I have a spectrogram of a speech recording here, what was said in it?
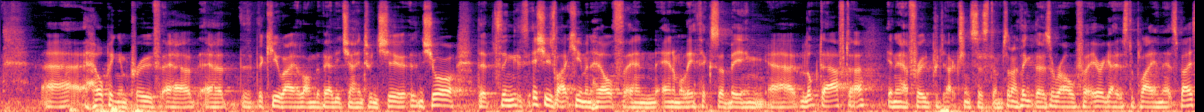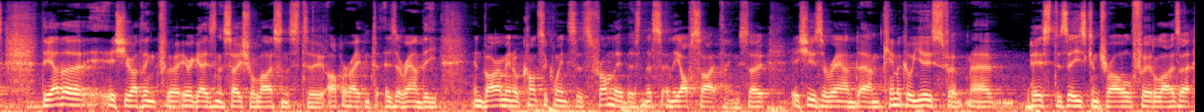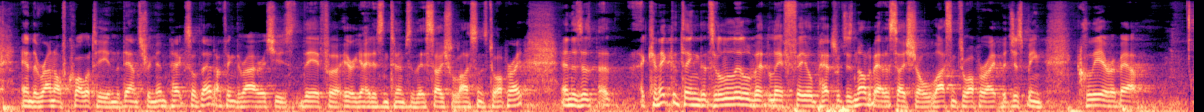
uh, helping improve the, QA along the value chain to ensure ensure that things, issues like human health and animal ethics are being uh, looked after in our food production systems. And I think there's a role for irrigators to play in that space. The other issue I think for irrigators and the social license to operate is around the environmental consequences from their business and the off-site things. So issues around um, chemical use for uh, pest disease control, fertiliser, and the runoff quality and the downstream impacts of that. I think there are issues there for irrigators in terms of their social licence to operate. And there's a, a, a connected thing that's a little bit left field, perhaps, which is not about a social licence to operate, but just being clear about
